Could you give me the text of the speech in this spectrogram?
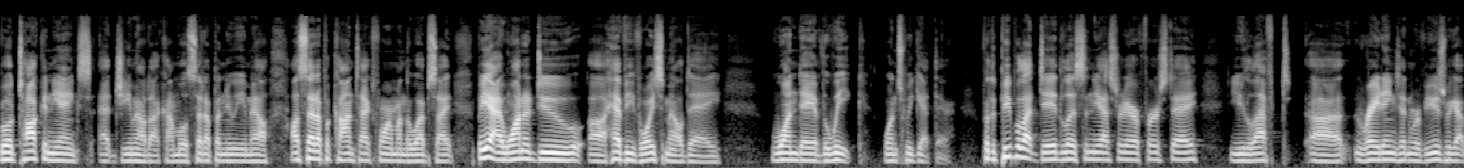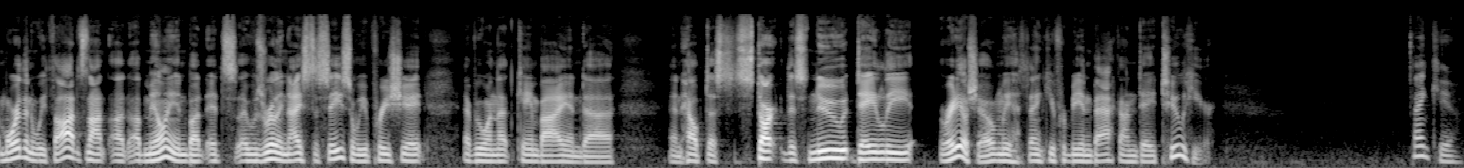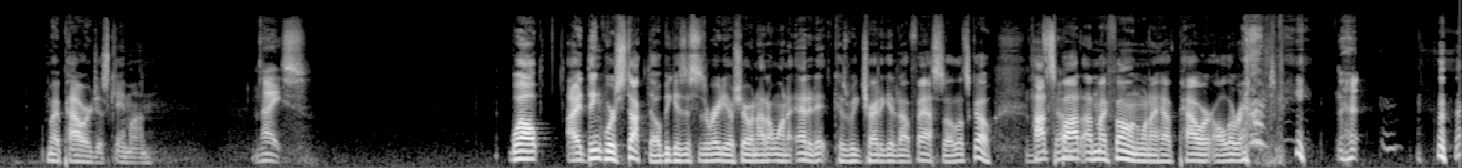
we'll talking yanks at gmail.com we'll set up a new email i'll set up a contact form on the website but yeah i want to do a heavy voicemail day one day of the week once we get there for the people that did listen yesterday or first day you left uh, ratings and reviews. We got more than we thought. It's not a, a million but it's it was really nice to see. So we appreciate everyone that came by and uh, and helped us start this new daily radio show. And we thank you for being back on day two here. Thank you. my power just came on. Nice. Well, I think we're stuck though because this is a radio show and I don't want to edit it because we try to get it out fast. So let's go. Let's go. Hotspot on my phone when I have power all around me.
